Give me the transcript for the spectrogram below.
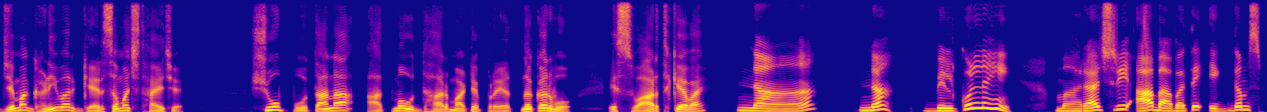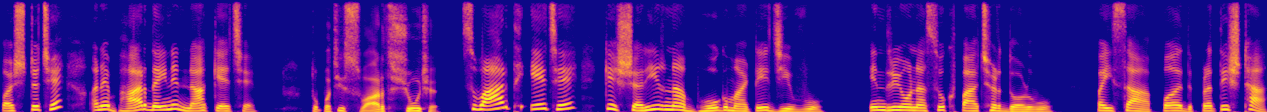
જેમાં ઘણીવાર ગેરસમજ થાય છે. શું પોતાના આત્મઉદ્ધાર માટે પ્રયત્ન કરવો એ સ્વાર્થ કહેવાય? ના ના બિલકુલ નહીં. મહારાજ શ્રી આ બાબતે એકદમ સ્પષ્ટ છે અને ભાર દઈને ના કહે છે. તો પછી સ્વાર્થ શું છે? સ્વાર્થ એ છે કે શરીરના ભોગ માટે જીવવું ઇન્દ્રિયોના સુખ પાછળ દોડવું પૈસા પદ પ્રતિષ્ઠા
